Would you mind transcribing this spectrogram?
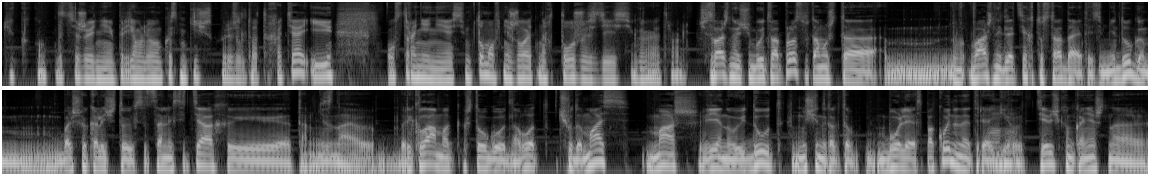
каком-то достижении приемлемого косметического результата, хотя и устранение симптомов нежелательных тоже здесь играет роль. Сейчас важный очень будет вопрос, потому что важный для тех, кто страдает этим недугом, большое количество и в социальных сетях, и там, не знаю, реклама, что угодно. Вот чудо-мазь, мазь, маш, вены уйдут. Мужчины как-то более спокойно на это реагируют. Угу. Девочкам, конечно,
